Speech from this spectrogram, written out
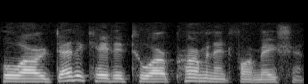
who are dedicated to our permanent formation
